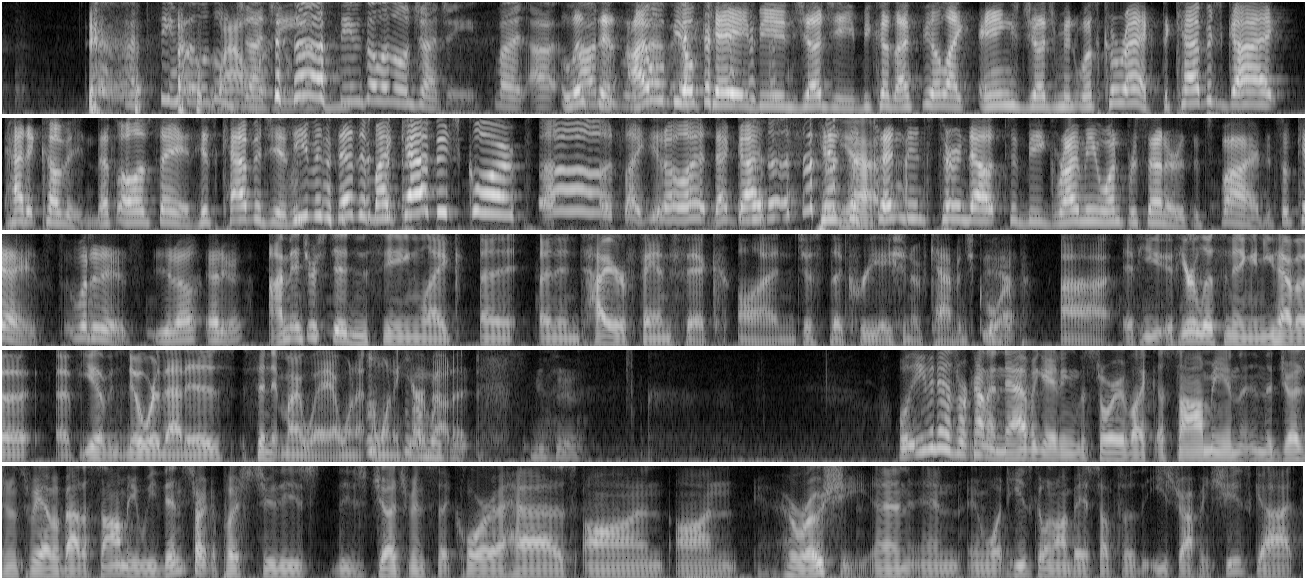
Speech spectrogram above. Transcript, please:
That seems a little Wow. judgy. Seems a little judgy. But uh, Listen, I that will be okay being judgy because I feel like Aang's judgment was correct. The cabbage guy had it coming. That's all I'm saying. His cabbages. He even says it, my cabbage corp. Oh, it's like, you know what? That guy, his Yeah. descendants turned out to be grimy one percenters. It's fine. It's okay. It's what it is, you know? Anyway. I'm interested in seeing like a, an entire fanfic on just the creation of Cabbage Corp. Uh, if you if you're listening and you have a if you have know where that is, send it my way. I want to I want to hear about with it. Me too. Well, even as we're kind of navigating the story of like Asami and, and the judgments we have about Asami, we then start to push through these these judgments that Korra has on on Hiroshi and, and, and what he's going on based off of the eavesdropping she's got.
